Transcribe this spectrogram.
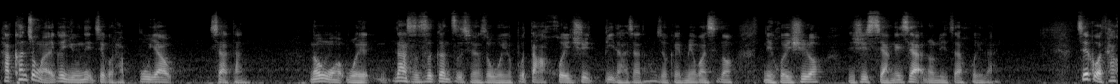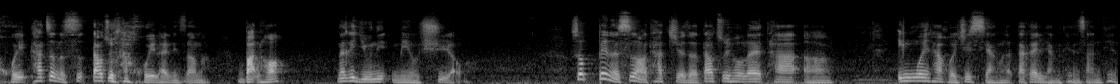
他看中了一个 unit，结果他不要下单，然后我我那时是更之前的时候，我也不大会去逼他下单，我就可以没有关系咯，你回去咯，你去想一下，然后你再回来。结果他回他真的是到最后他回来，你知道吗？But 哈，那个 unit 没有去啊，说变的是哦，他觉得到最后呢，他呃，因为他回去想了大概两天三天。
